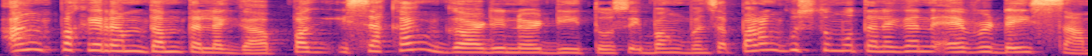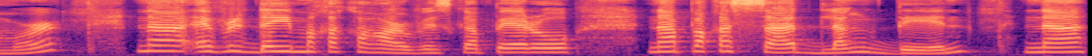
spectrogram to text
ang pakiramdam talaga, pag isa kang gardener dito sa ibang bansa, parang gusto mo talaga na everyday summer, na everyday makaka-harvest ka, pero napaka-sad lang din na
